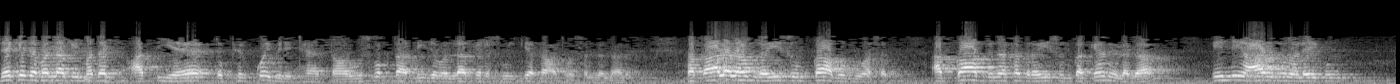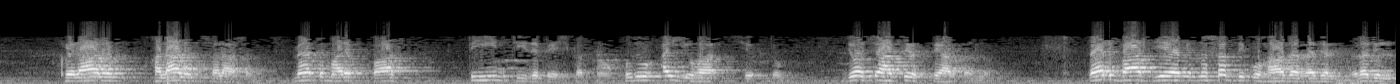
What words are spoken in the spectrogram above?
دیکھیں جب اللہ کی مدد آتی ہے تو پھر کوئی بھی نہیں ٹھہرتا اور اس وقت آتی جب اللہ کے رسول کی اطاعت ہو، صلی اللہ علیہ وسلم۔ فقال الحم رئیس ان کا ابو اسد. اب کا بن اسد رئیس ان کا کہنے لگا، انی عارض علیکم خلال خلال سلاسن میں تمہارے پاس تین چیزیں پیش کرتا ہوں۔ خود ایوہا تم جو چاہتے اختیار کر لو۔ پہلی بات یہ ہے کہ نصد کو حاضر رجل رجل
